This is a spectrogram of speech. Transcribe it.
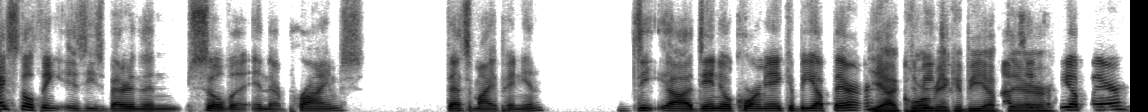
I still think Izzy's better than Silva in their primes. That's my opinion. D, uh, Daniel Cormier could be up there. Yeah, Cormier could be up there. could be up there.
